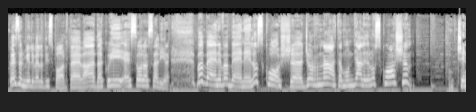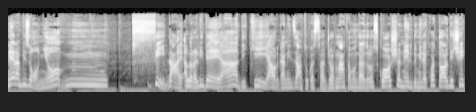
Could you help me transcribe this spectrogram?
questo è il mio livello di sport, eh, va da qui è solo a salire. Va bene, va bene, lo squash, giornata mondiale dello squash, ce n'era bisogno? Mm, sì, dai, allora l'idea di chi ha organizzato questa giornata mondiale dello squash nel 2014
